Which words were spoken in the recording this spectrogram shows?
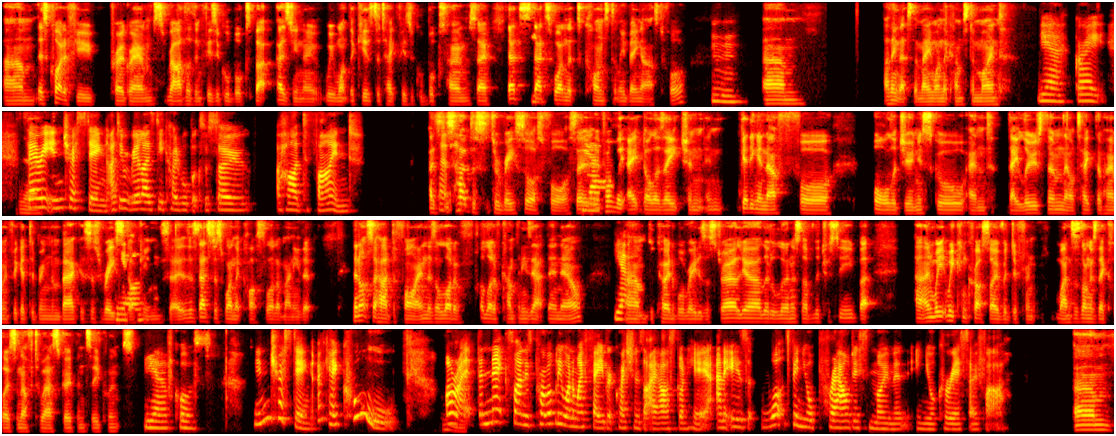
Um, there's quite a few programs rather than physical books, but as you know, we want the kids to take physical books home, so that's that's one that's constantly being asked for. Mm. Um, I think that's the main one that comes to mind. Yeah, great. Yeah. Very interesting. I didn't realize decodable books were so hard to find. It's, it's hard to, to resource for. So Yeah. they're probably eight dollars each, and, and getting enough for all the junior school, and they lose them, they'll take them home and forget to bring them back. It's just restocking. So it's just- that's just one that costs a lot of money. That they're not so hard to find. There's a lot of a lot of companies out there now. Yeah. Um, Decodable Readers Australia, Little Learners Love Literacy, but uh, and we we can cross over different ones as long as they're close enough to our scope and sequence. yeah, of course. Interesting. Okay, cool. All Mm. The next one is probably one of my favorite questions that I ask on here. And it is what's been your proudest moment in your career so far? Um,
